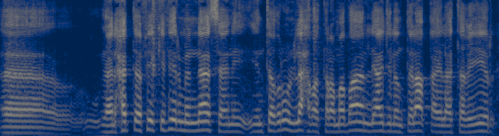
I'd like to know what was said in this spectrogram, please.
آه، يعني حتى في كثير من الناس يعني ينتظرون لحظة رمضان لأجل انطلاقة إلى تغيير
